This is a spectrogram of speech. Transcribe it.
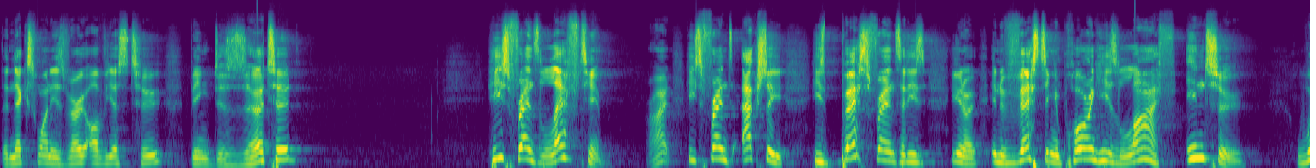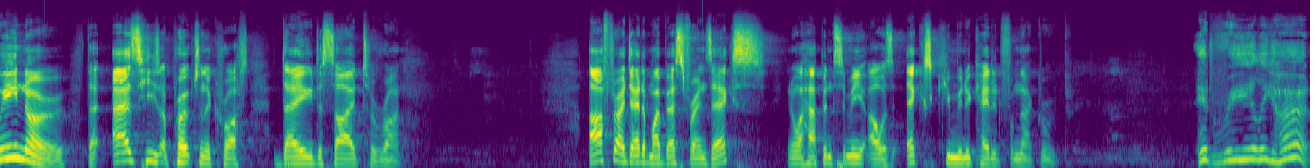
The next one is very obvious too being deserted. His friends left him, right? His friends, actually, his best friends that he's, you know, investing and pouring his life into. We know that as he's approaching the cross, they decide to run. After I dated my best friend's ex, you know what happened to me? I was excommunicated from that group. It really hurt.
